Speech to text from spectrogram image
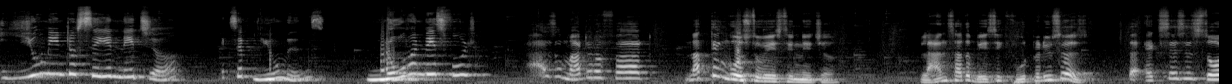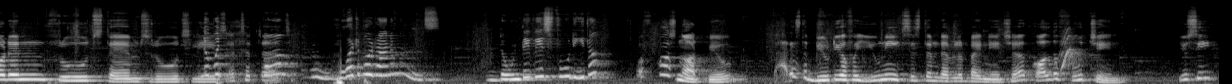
you mean to say in nature, except humans, no one wastes food? As a matter of fact, nothing goes to waste in nature. Plants are the basic food producers. The excess is stored in fruits, stems, roots, leaves, etc. Pom, um, what about animals? Don't they waste food either? Of course not, Piu. That is the beauty of a unique system developed by nature called the food chain. You see,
